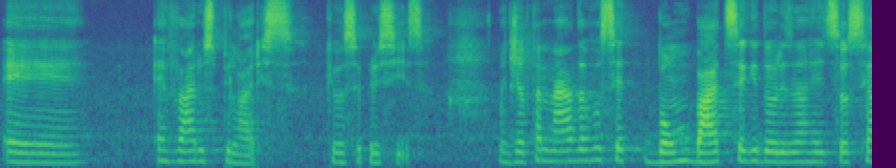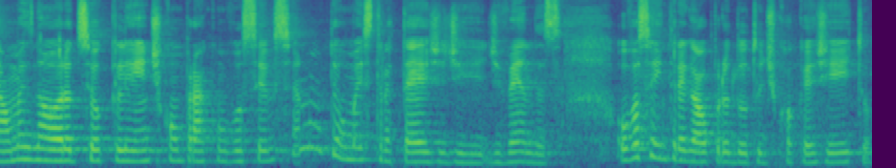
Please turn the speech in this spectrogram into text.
é, é vários pilares que você precisa. Não adianta nada você bombar de seguidores na rede social, mas na hora do seu cliente comprar com você, você não tem uma estratégia de, de vendas ou você entregar o produto de qualquer jeito,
